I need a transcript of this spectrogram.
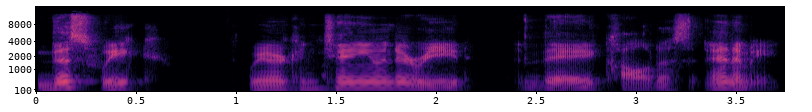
this week, we are continuing to read They Called Us Enemy.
